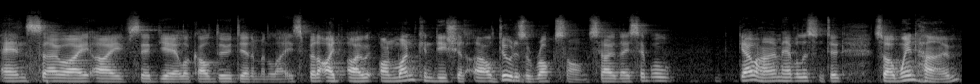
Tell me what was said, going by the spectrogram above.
And so I, I, said, yeah, look, I'll do Denim and Lace, but I, I, on one condition, I'll do it as a rock song. So they said, well, go home, have a listen to it. So I went home,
